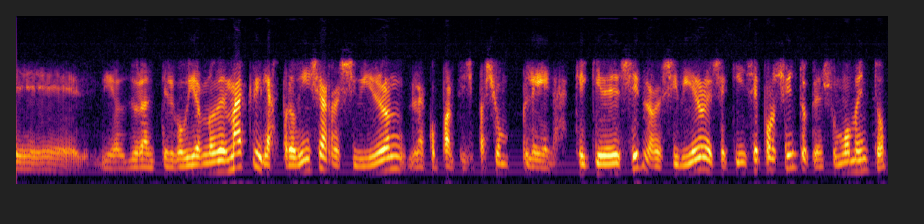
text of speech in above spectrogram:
este, durante el gobierno de Macri las provincias recibieron la coparticipación plena. ¿Qué quiere decir? Recibieron ese 15% que en su momento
